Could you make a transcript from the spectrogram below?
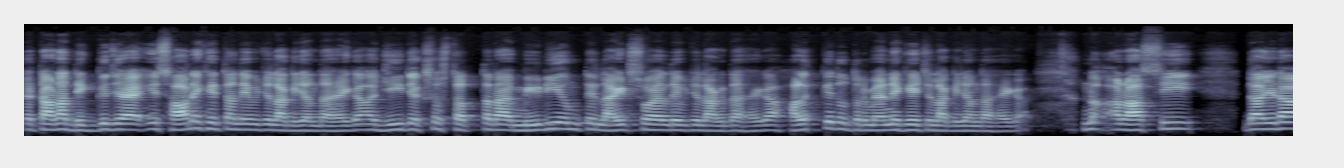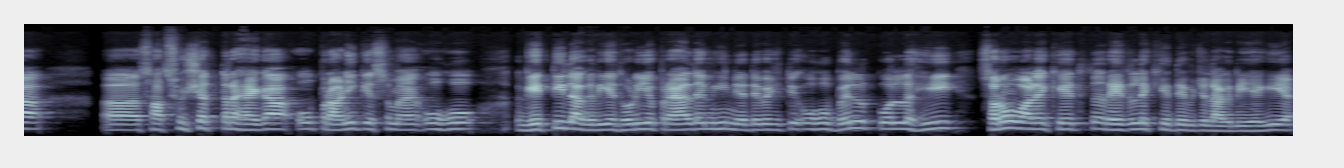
ਤੇ ਟਾਟਾ ਦਿੱਗਜ ਹੈ ਇਹ ਸਾਰੇ ਖੇਤਾਂ ਦੇ ਵਿੱਚ ਲੱਗ ਜਾਂਦਾ ਹੈਗਾ। ਅਜੀਤ 177 ਹੈ ਮੀਡੀਅਮ ਤੇ ਲਾਈਟ ਸੋਇਲ ਦੇ ਵਿੱਚ ਲੱਗਦਾ ਹੈਗਾ ਹਲਕੇ ਤੋਂ ਦਰਮਿਆਨੇ ਖੇਤ 'ਚ ਲੱਗ ਜਾਂਦਾ ਹੈਗਾ। ਨ- ਰਾਸੀ ਦਾ ਜਿਹੜਾ ਅ, 776 ਹੈਗਾ ਉਹ ਪੁਰਾਣੀ ਕਿਸਮ ਹੈ ਉਹ ਅਗੇਤੀ ਲੱਗਦੀ ਹੈ ਥੋੜੀ ਅਪ੍ਰੈਲ ਦੇ ਮਹੀਨੇ ਦੇ ਵਿੱਚ ਤੇ ਉਹ ਬਿਲਕੁਲ ਹੀ ਸਰੋਂ ਵਾਲੇ ਖੇਤ ਤੇ ਰੇਤਲੇ ਖੇਤ ਦੇ ਵਿੱਚ ਲੱਗਦੀ ਹੈਗੀ ਆ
